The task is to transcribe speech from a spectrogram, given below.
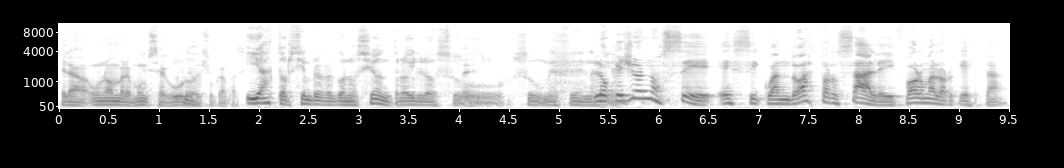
era un hombre muy seguro de su capacidad. Y Astor siempre reconoció en Troilo su, su mecenas. Lo que yo no sé es si cuando Astor sale y forma la orquesta,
